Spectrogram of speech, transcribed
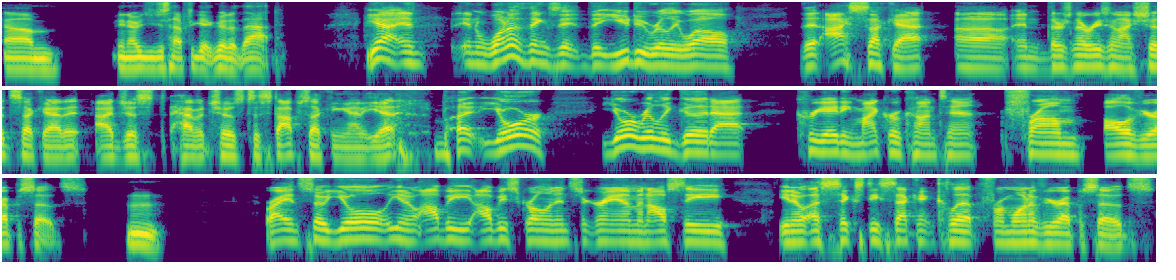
Um, you know, you just have to get good at that. Yeah, and and one of the things that that you do really well that I suck at, uh, and there's no reason I should suck at it. I just haven't chose to stop sucking at it yet. but you're you're really good at creating micro content from all of your episodes. Hmm. Right. And so you'll, you know, I'll be I'll be scrolling Instagram and I'll see, you know, a 60 second clip from one of your episodes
